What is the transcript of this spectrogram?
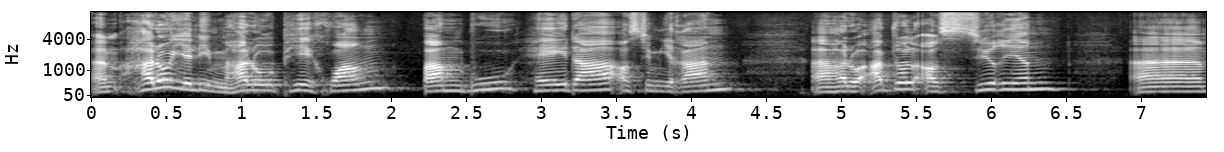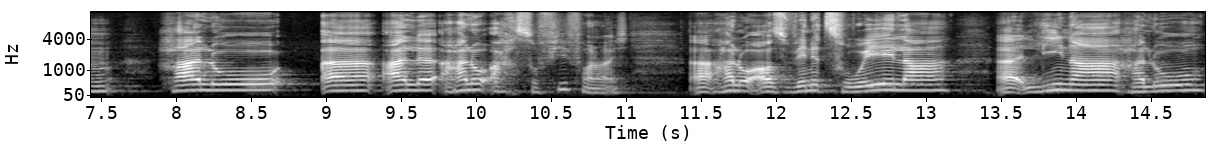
Ähm, hallo ihr Lieben, hallo P. Huang, Bambu, Heida aus dem Iran, äh, hallo Abdul aus Syrien, ähm, hallo äh, alle, hallo, ach so viel von euch, äh, hallo aus Venezuela, äh, Lina, hallo,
